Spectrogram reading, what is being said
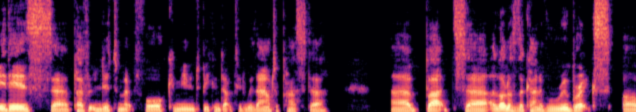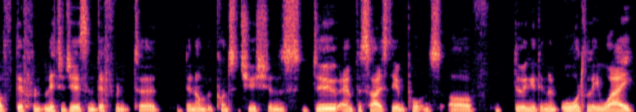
it is uh, perfectly legitimate for communion to be conducted without a pastor. Uh, but uh, a lot of the kind of rubrics of different liturgies and different uh, denominational constitutions do emphasize the importance of doing it in an orderly way,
